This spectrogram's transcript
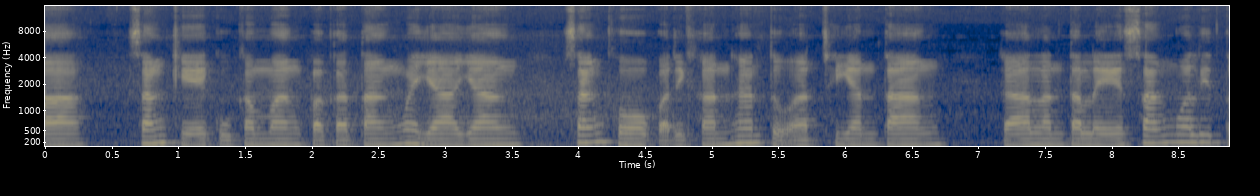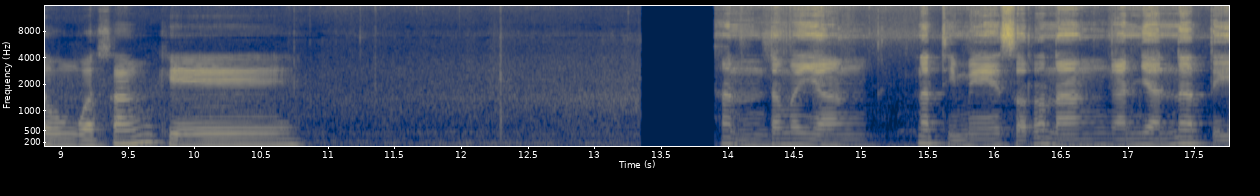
า สังเคกุกมังปะกตังวยายัง สังโฆปฏิคันหันตุอัจยันตัง กาลันตะเลสังวลิตุงวสังเคหันธรรมยัง นัตถิเมสรนังอัญญนติ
